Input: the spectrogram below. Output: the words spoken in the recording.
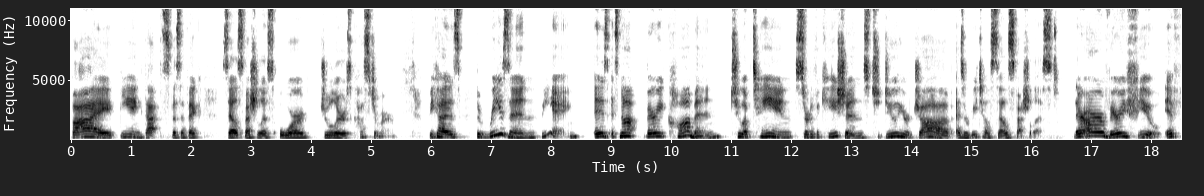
by being that specific sales specialist or jeweler's customer. Because the reason being is it's not very common to obtain certifications to do your job as a retail sales specialist. There are very few, if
